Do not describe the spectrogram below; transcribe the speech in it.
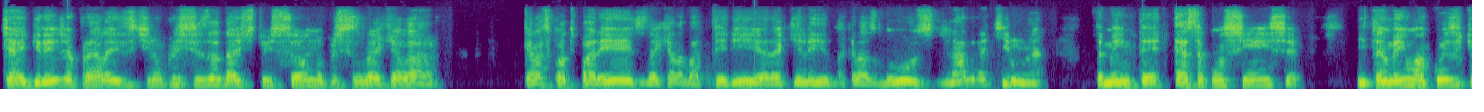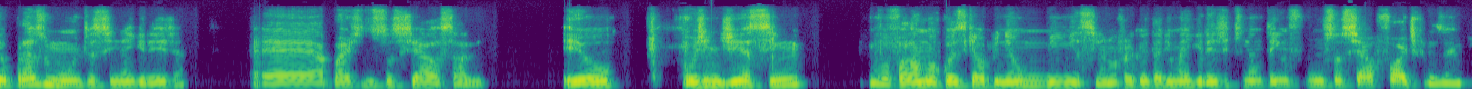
que a igreja, para ela existir, não precisa da instituição, não precisa daquela aquelas quatro paredes, daquela bateria, daquele, daquelas luzes, de nada daquilo, né? Também ter essa consciência e também uma coisa que eu prezo muito assim na igreja é a parte do social, sabe? Eu hoje em dia assim, vou falar uma coisa que é a opinião minha assim, eu não frequentaria uma igreja que não tem um social forte, por exemplo.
